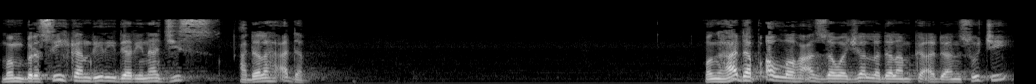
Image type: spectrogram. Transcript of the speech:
membersihkan diri dari najis adalah adab. Menghadap Allah Azza wa Jalla dalam keadaan suci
